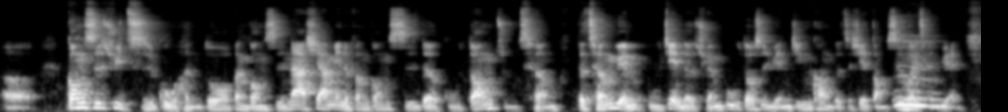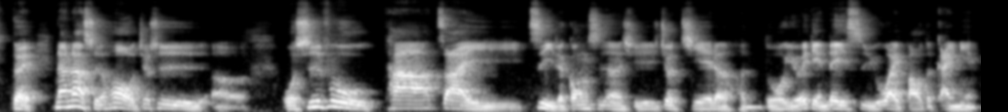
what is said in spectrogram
呃公司去持股很多分公司，那下面的分公司的股东组成的成员，不见得全部都是原金控的这些董事会成员。对，那那时候就是呃。我师傅他在自己的公司呢，其实就接了很多，有一点类似于外包的概念，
